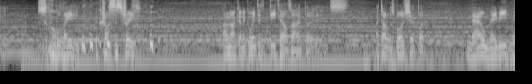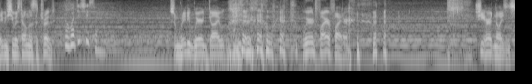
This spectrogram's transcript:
ne- some old lady across the street. I'm not going to go into the details on it, but it's. I thought it was bullshit, but now maybe, maybe she was telling us the truth. Oh, what did she say? Some really weird guy, weird firefighter. she heard noises.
